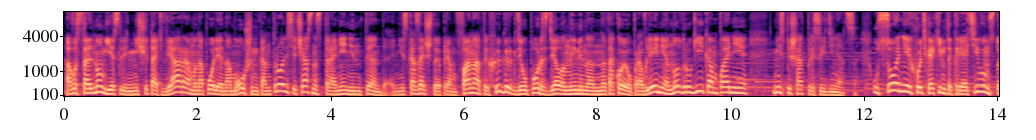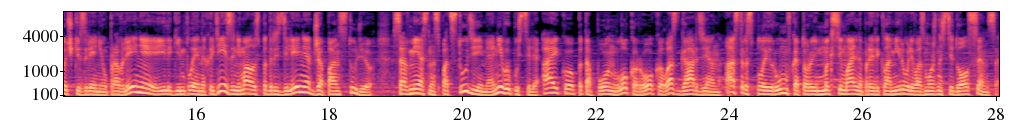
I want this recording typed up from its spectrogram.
А в остальном, если не считать VR, монополия на motion контроль сейчас на стороне Nintendo. Не сказать, что я прям фанат их игр, где упор сделан именно на такое управление, но другие компании не спешат присоединяться. У Sony хоть каким-то креативом с точки зрения управления или геймплейных идей занималось подразделение Japan Studio. Совместно с подстудиями они выпустили Aiko, Patapon, Loco Roco, Last Guardian, Astros Play Playroom, в которой максимально прорекламировали возможности DualSense.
